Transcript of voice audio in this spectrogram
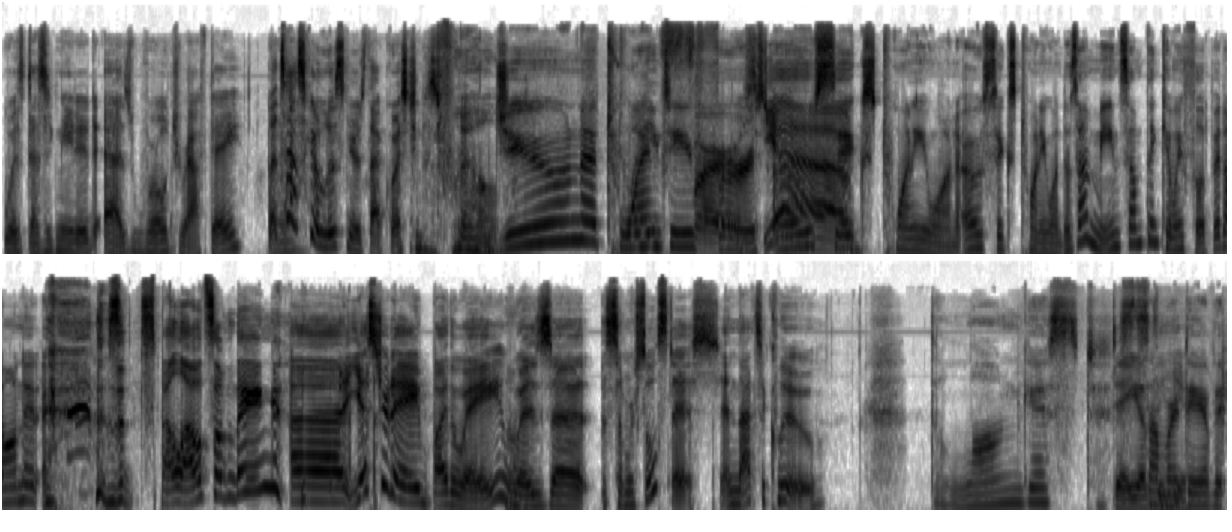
was designated as World Giraffe Day? Let's ask our listeners that question as well. June 21st, 21st, yeah. 0621. 0621. Does that mean something? Can we flip it on it? Does it spell out something? Uh, yesterday, by the way, was uh, summer solstice, and that's a clue. The longest Day of the summer year. day of it.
